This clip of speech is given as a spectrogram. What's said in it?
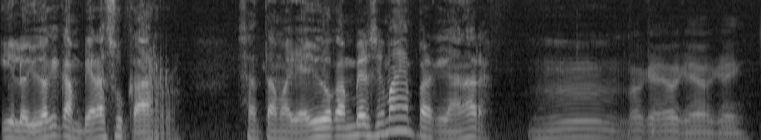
y lo ayudó a que cambiara su carro. Santa María ayudó a cambiar su imagen para que ganara. Mm, ok, ok, ok.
